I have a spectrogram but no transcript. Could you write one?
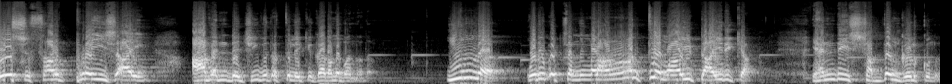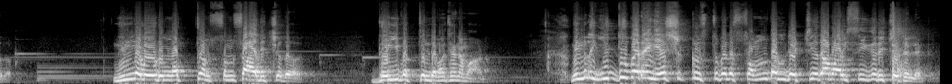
യേശു സർപ്രൈസായി അവന്റെ ജീവിതത്തിലേക്ക് കടന്നു വന്നത്. ഇന്ന് ഒരുപക്ഷെ നിങ്ങൾ ആദ്യമായിട്ടായിരിക്കാം എന്റെ ഈ ശബ്ദം കേൾക്കുന്നത്. നിങ്ങളോട് മൊത്തം സംസാരിച്ചത് ദൈവത്തിന്റെ വചനമാണ്. നിങ്ങൾ ഇതുവരെ യേശുക്രിസ്തുവിനെ സ്വന്തം രക്ഷിതാവായി സ്വീകരിച്ചിട്ടില്ലെങ്കിൽ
